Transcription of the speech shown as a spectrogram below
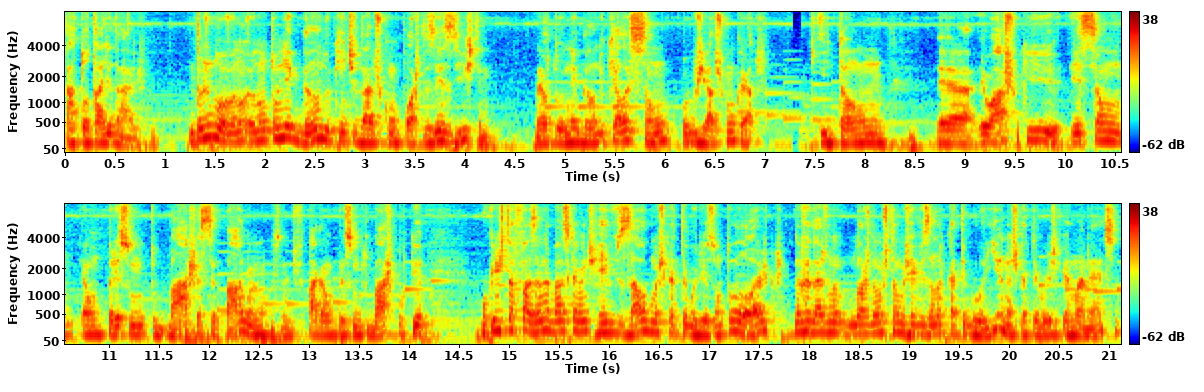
à totalidade. Então, de novo, eu não estou negando que entidades compostas existem, né? eu estou negando que elas são objetos concretos. Então, é, eu acho que esse é um, é um preço muito baixo a ser pago, né? a gente pagar um preço muito baixo, porque o que a gente está fazendo é basicamente revisar algumas categorias ontológicas. Na verdade, nós não estamos revisando a categoria, né? as categorias permanecem.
